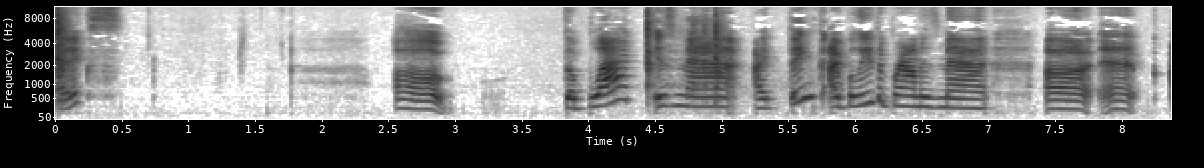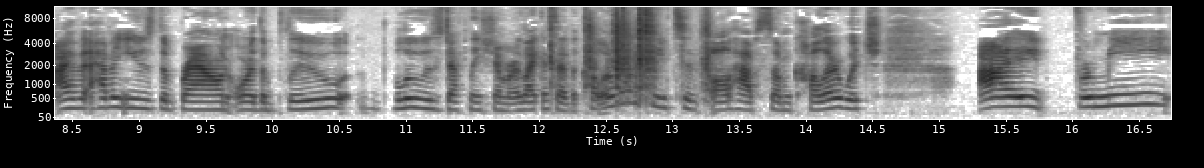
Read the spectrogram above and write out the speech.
fix. Uh, the black is matte. I think, I believe the brown is matte. Uh, and I haven't used the brown or the blue. Blue is definitely shimmer. Like I said, the color ones seem to all have some color, which I for me,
